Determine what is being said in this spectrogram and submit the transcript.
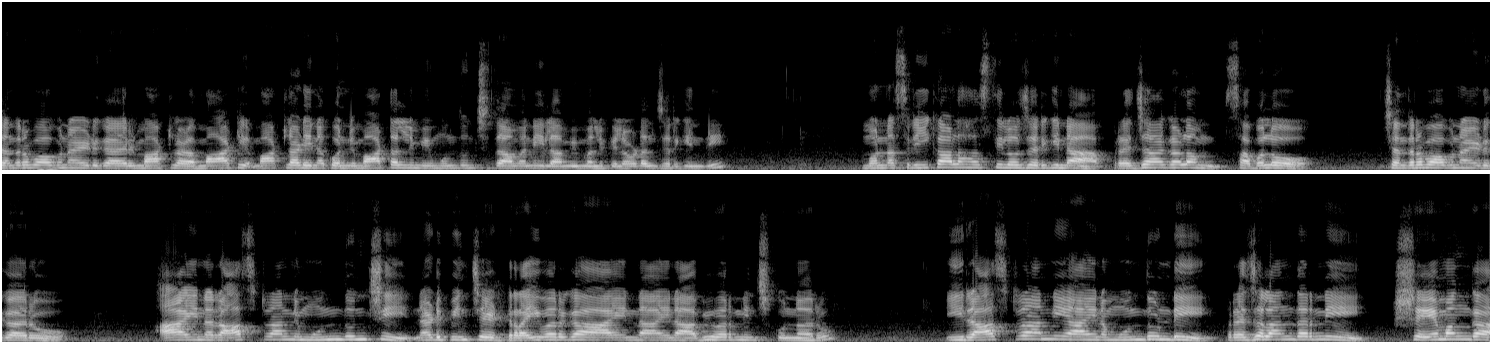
చంద్రబాబు నాయుడు గారి మాట్లా మాటి మాట్లాడిన కొన్ని మాటల్ని మీ ముందుంచుదామని ఇలా మిమ్మల్ని పిలవడం జరిగింది. మొన్న శ్రీకాళహస్తిలో జరిగిన ప్రజాగళం సభలో చంద్రబాబు నాయుడు గారు ఆయన రాష్ట్రాన్ని ముందుంచి నడిపించే డ్రైవర్గా ఆయన ఆయన అభివర్ణించుకున్నారు. ఈ రాష్ట్రాన్ని ఆయన ముందుండి ప్రజలందరినీ క్షేమంగా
